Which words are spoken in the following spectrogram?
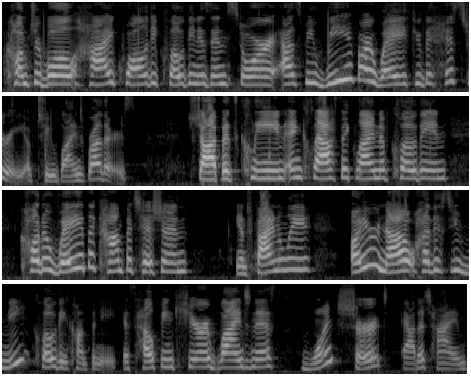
Comfortable, high quality clothing is in store as we weave our way through the history of Two Blind Brothers. Shop its clean and classic line of clothing, cut away the competition, and finally, iron out how this unique clothing company is helping cure blindness one shirt at a time.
